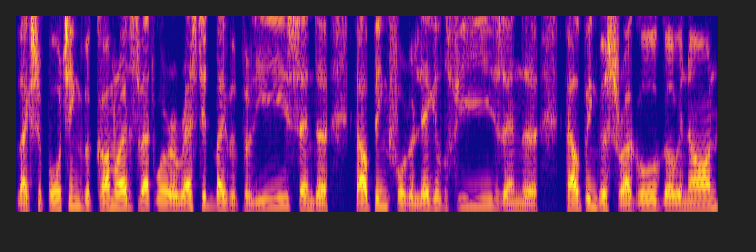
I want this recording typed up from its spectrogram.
like supporting the comrades that were arrested by the police and uh, helping for the legal fees and uh, helping the struggle going on.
